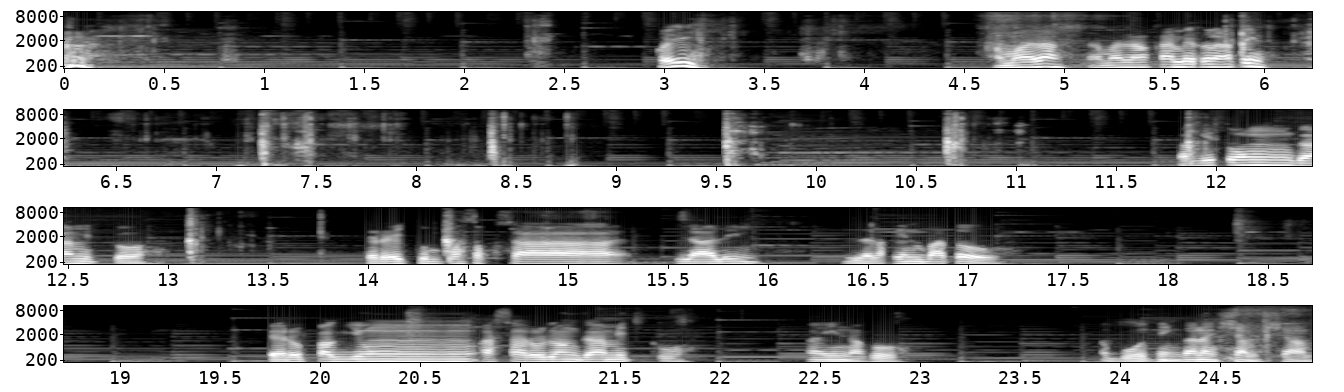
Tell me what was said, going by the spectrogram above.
Okay. Tama lang, tama lang ang camera natin. Pag itong gamit ko, diretsong pasok sa ilalim. Lalaking bato. Pero pag yung asaro lang gamit ko, ay nako, abutin ka ng siyam-siyam.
